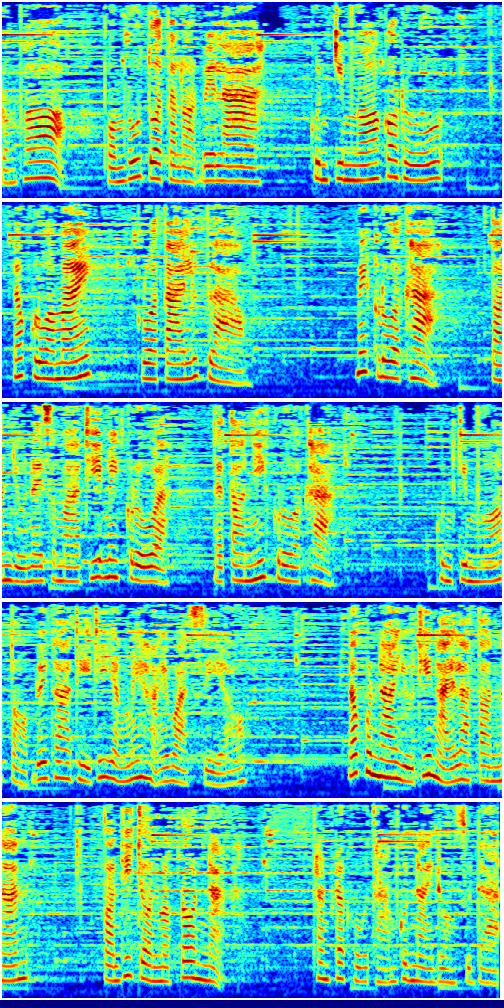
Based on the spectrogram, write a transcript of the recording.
หลวงพ่อ ผมรู้ตัวตลอดเวลา คุณกิมง้อก็รู้ แล้วกลัวไหม ลัวตายหรือเปล่า ไม่กลัวค่ะ ตอนอยู่ในสมาธิไม่กลัว แต่ตอนนี้กลัวค่ะ คุณกิมง้อตอบด้วยท่าทีที่ยังไม่หายหวาดเสียว แล้วคุณนายอยู่ที่ไหนล่ะตอนนั้น ตอนที่โจรมาปล้นน่ะ ท่านพระครูถามคุณนายดวงสุดา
